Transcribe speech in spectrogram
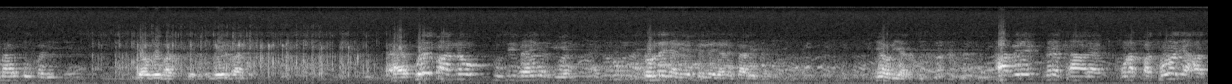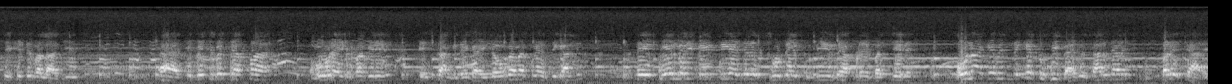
ਮਾਰਦੀ ਪੜੀ ਹੈ ਉਹਦੇ ਵਾਸਤੇ ਮੇਰੇ ਵਾਸਤੇ ਪਾਣੋ ਤੁਸੀਂ ਬਹਿ ਜਾਂਦੀ ਹੈ ਦੋਨੇ ਜਾਣੇ ਤਿੰਨੇ ਜਾਣੇ, ਸਾਰੇ ਜਿਉਂ ਵੀ ਆ ਆ ਮੇਰੇ ਮੇਰਾ ਖਿਆਲ ਹੈ, ਹੁਣ ਆਪਾਂ ਥੋੜਾ ਜਿਹਾ ਹਾਸੇ ਖੇਡੇ ਵੱਲ ਆ ਜੀ ਤੇ ਵਿੱਚ ਵਿੱਚ ਆਪਾਂ ਹੋਰ ਆਈਟਮਾਂ ਵੀਰੇ, ਇਸ ਢੰਗ ਦੇ ਗਾਈ ਜਾਊਗਾ ਮੈਂ ਕੋਈ ਐਸੀ ਗੱਲ ਨਹੀਂ। ਤੇ ਫਿਰ ਮੇਰੀ ਬੇਨਤੀ ਹੈ, ਜਿਹੜੇ ਛੋਟੇ ਵੀਰ ਨੇ ਆਪਣੇ ਬੱਚੇ ਨੇ, ਉਹਨਾਂ ਅੱਗੇ ਵੀ ਨਿੱਕੇ ਤੁਸੀਂ ਬਹਿ ਜਾਓ, ਸਾਰੇ ਜਾਣੇ, ਬੜੇ ਪਿਆਰੇ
